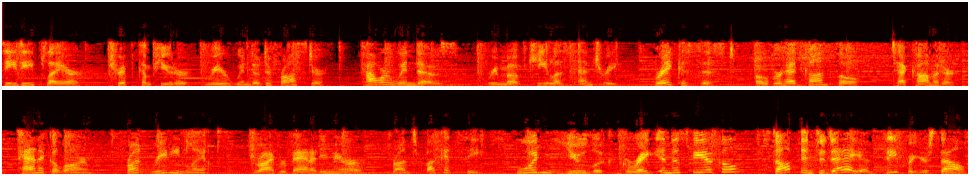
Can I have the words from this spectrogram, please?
CD player, trip computer, rear window defroster, power windows, remote keyless entry, brake assist, overhead console, tachometer, panic alarm, front reading lamps, driver vanity mirror, front bucket seats. Wouldn't you look great in this vehicle? Stop in today and see for yourself.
